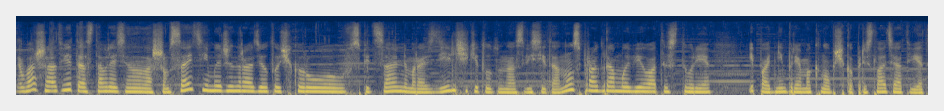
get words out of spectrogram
ваши ответы оставляйте на нашем сайте imagineradio.ru в специальном разделчике. Тут у нас висит анонс программы «Виват История», и под ним прямо кнопочка «Прислать ответ».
